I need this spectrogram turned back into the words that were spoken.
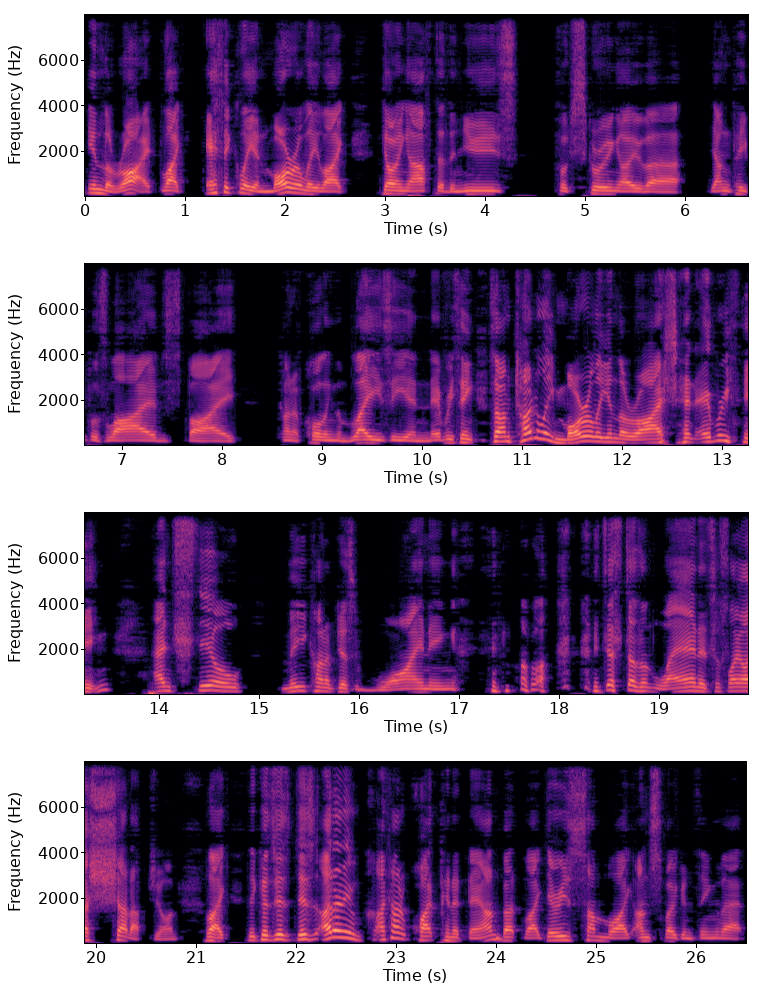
in the right, like ethically and morally, like going after the news for screwing over young people's lives by kind of calling them lazy and everything. So I'm totally morally in the right and everything, and still me kind of just whining. it just doesn't land. It's just like, oh, shut up, John. Like, because there's, there's, I don't even, I can't quite pin it down, but like, there is some like unspoken thing that,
